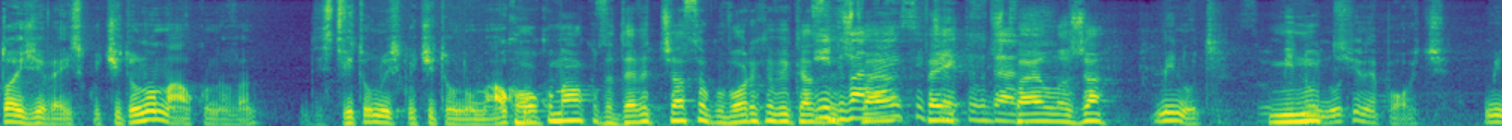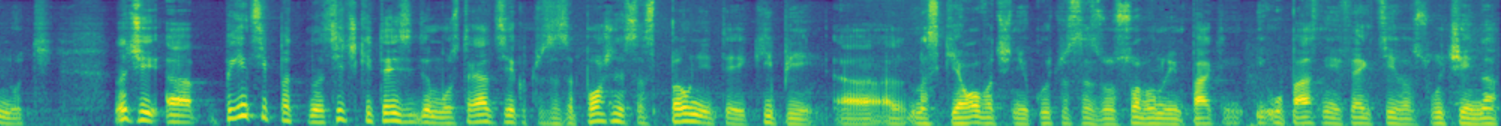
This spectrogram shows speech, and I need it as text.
Той живее изключително малко навън. Действително изключително малко. Колко малко? За 9 часа говориха, ви казвате, че това е 12 фейк, четох че това е лъжа. Минути. Минути. Минути, не повече. Минути. Значи, принципът на всички тези демонстрации, като се започне с пълните екипи а, маскировачни, които са за особено опасни инфекции в случай на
